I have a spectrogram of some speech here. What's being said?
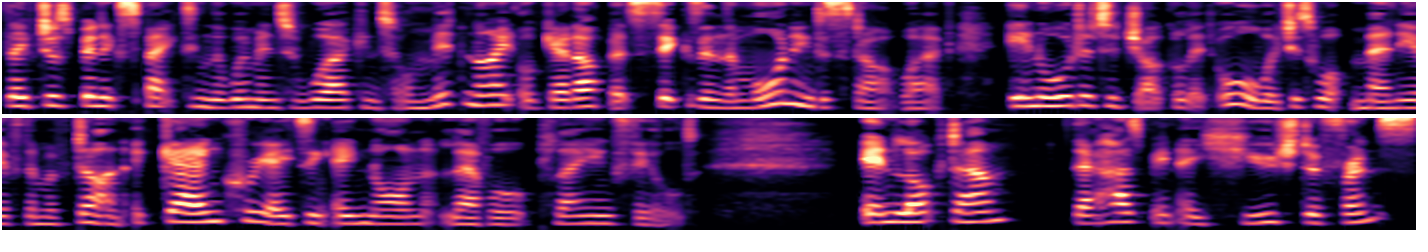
they've just been expecting the women to work until midnight or get up at six in the morning to start work in order to juggle it all, which is what many of them have done, again, creating a non level playing field. In lockdown, there has been a huge difference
